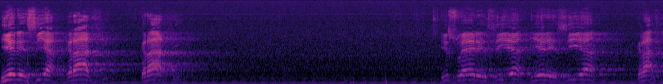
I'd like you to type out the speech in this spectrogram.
E heresia grave, grave. Isso é heresia e heresia grave.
